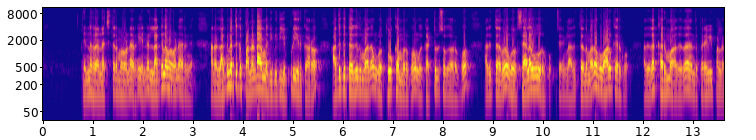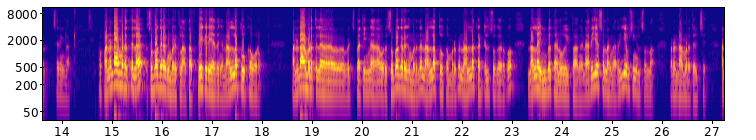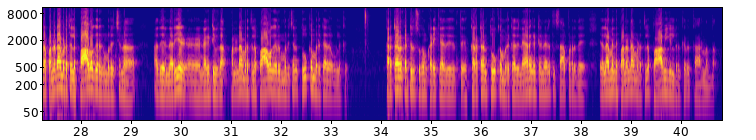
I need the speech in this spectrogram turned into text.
என்ன நட்சத்திரமாக நட்சத்திரமா வேணா இருங்க என்ன லக்னமாக வேணா இருங்க. ஆனால் லக்னத்துக்கு பன்னெண்டாம் அதிபதி எப்படி இருக்காரோ அதுக்கு தகுந்த மாதிரி தான் உங்கள் தூக்கம் இருக்கும் உங்கள் கட்டில் சுகம் இருக்கும் அதுக்கு தகுந்த மாதிரி உங்கள் செலவும் இருக்கும் சரிங்களா? அதுக்கு தகுந்த மாதிரி உங்கள் வாழ்க்கை இருக்கும். அதுதான் கர்மா அதுதான் இந்த பிறவி பலன் சரிங்களா? இப்போ பன்னெண்டாம் இடத்துல சுபகிரகம் இருக்கலாம் தப்பே கிடையாதுங்க நல்ல தூக்கம் வரும். பன்னெண்டாம் இடத்துல வச்சு பார்த்தீங்கன்னா ஒரு சுபகிரகம் இருந்தால் நல்ல தூக்கம் இருக்கும் நல்ல கட்டில் சுகம் இருக்கும் நல்ல இன்பத்தை அனுபவிப்பாங்க. நிறைய சொல்லாங்க நிறைய விஷயங்கள் சொல்லலாம் பன்னெண்டாம் இடத்தை வச்சு. ஆனால் பன்னெண்டாம் இடத்துல பாவகிரகம் இருந்துச்சுன்னா அது நிறைய நெகட்டிவ் தான். பன்னெண்டாம் இடத்துல பாவகிரகம் இருந்துச்சுன்னா தூக்கம் இருக்காது அவங்களுக்கு. கரெக்டான கட்டில் சுகம் கிடைக்காது கரெக்டான தூக்கம் இருக்காது நேரம் கட்ட நேரத்துக்கு சாப்பிட்றது இதெல்லாமே இந்த பன்னெண்டாம் இடத்துல பாவிகள் இருக்கிற காரணம் தான்.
